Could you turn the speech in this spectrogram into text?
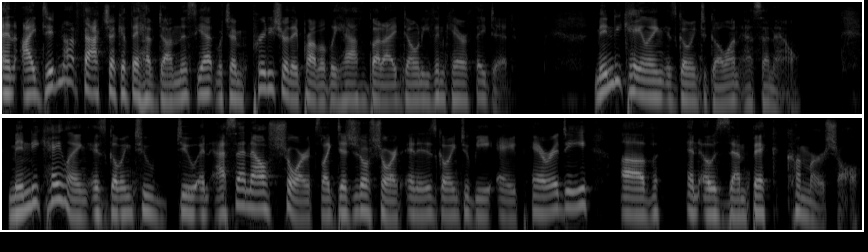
And I did not fact check if they have done this yet, which I'm pretty sure they probably have, but I don't even care if they did. Mindy Kaling is going to go on SNL. Mindy Kaling is going to do an SNL short, like digital short, and it is going to be a parody of an Ozempic commercial.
